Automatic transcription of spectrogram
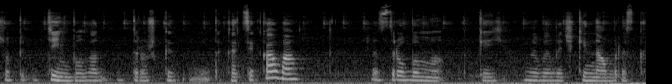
Щоб тінь була трошки така цікава, зараз зробимо такий невеличкий набризк.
